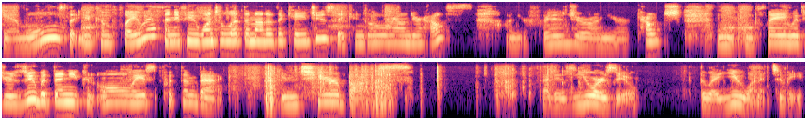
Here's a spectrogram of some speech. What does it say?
camels that you can play with. And if you want to let them out of the cages, they can go around your house, on your fridge, or on your couch, and you can play with your zoo, but then you can always put them back into your box. That is your zoo, the way you want it to be.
